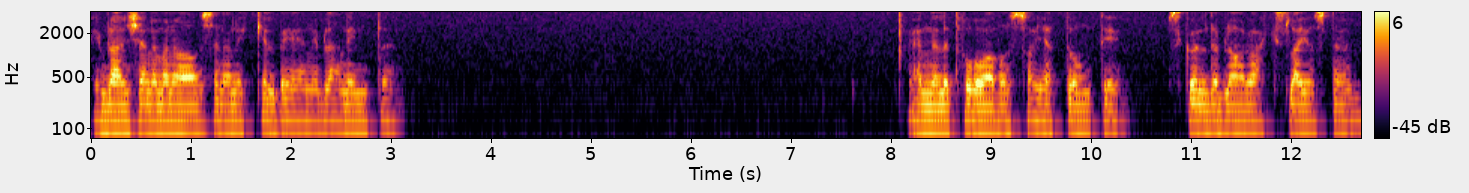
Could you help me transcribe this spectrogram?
Ibland känner man av sina nyckelben, ibland inte. En eller två av oss har jätteont i skulderblad och axlar just nu.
